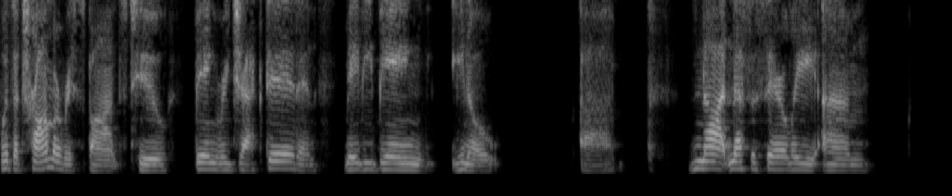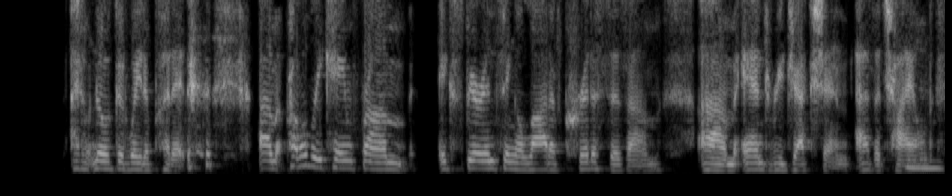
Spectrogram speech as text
was a trauma response to being rejected and maybe being, you know, uh, not necessarily um, I don't know a good way to put it. um, it probably came from experiencing a lot of criticism um, and rejection as a child. Mm.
